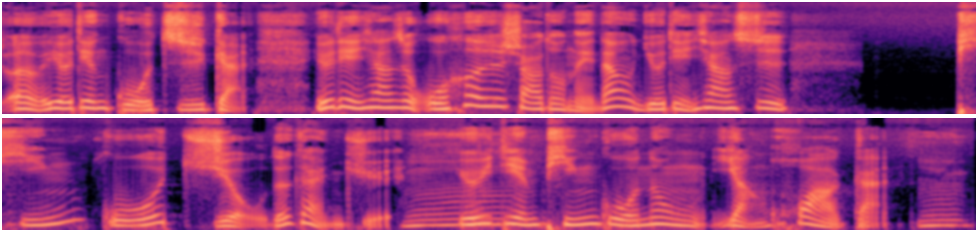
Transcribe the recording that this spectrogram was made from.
呃，有点果汁感，有点像是我喝的是 Chardonnay，但有点像是苹果酒的感觉，嗯、有一点苹果那种氧化感。嗯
